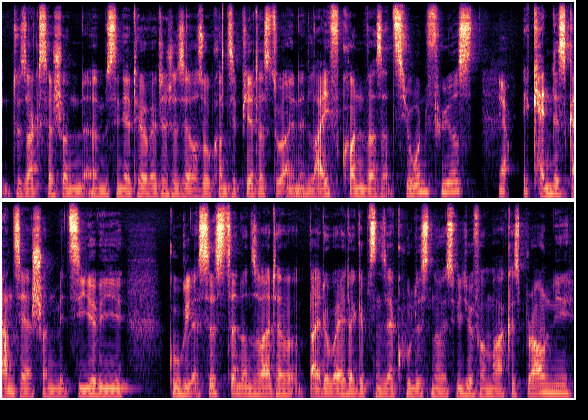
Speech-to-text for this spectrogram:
du sagst ja schon, ein bisschen ja theoretisch ist ja auch so konzipiert, dass du eine Live-Konversation führst. Ja. Ihr kennt das Ganze ja schon mit Siri, Google Assistant und so weiter. By the way, da gibt es ein sehr cooles neues Video von Marcus Brownlee.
